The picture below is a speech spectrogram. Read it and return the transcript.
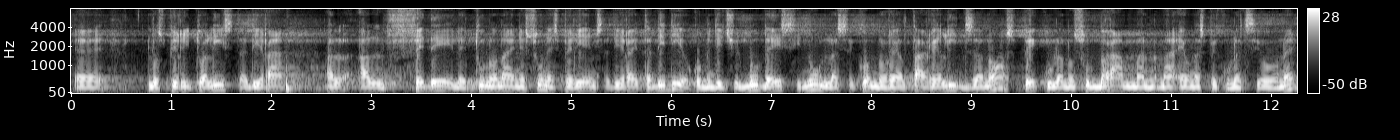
eh, lo spiritualista dirà al, al, fedele tu non hai nessuna esperienza diretta di Dio, come dice il Buddha, essi nulla secondo realtà realizzano, speculano sul Brahman, ma è una speculazione.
